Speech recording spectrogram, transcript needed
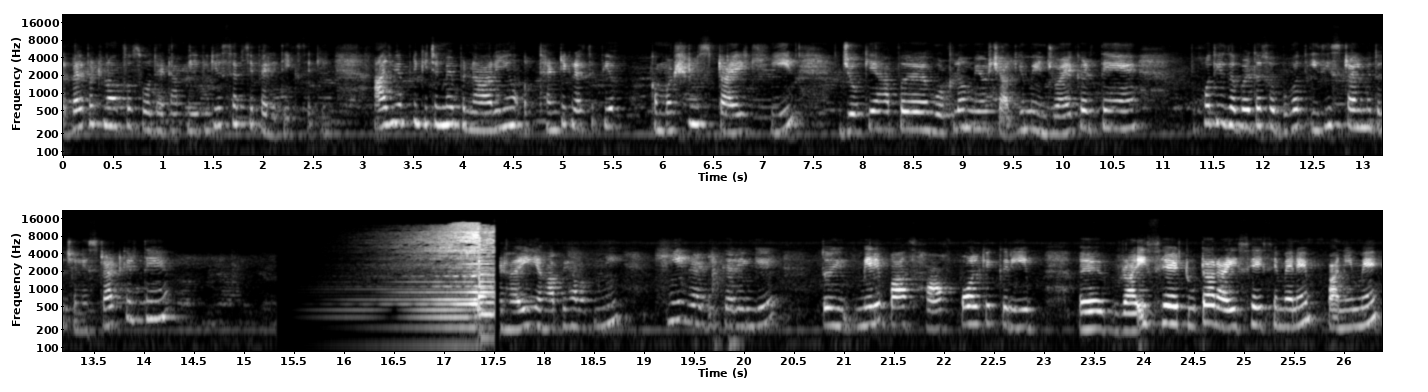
the bell button also so that आप मेरी वीडियो सबसे पहले देख सकें। आज मैं अपने किचन में बना रही हूँ authentic recipe of commercial style kheer, जो कि आप होटलों में और शादियों में इंजॉय करते हैं। बहुत ही ज़बरदस्त और बहुत ईजी स्टाइल में तो चलें। स्टार्ट करते हैं। कढ़ाई यहाँ पे हम अपनी खीर रेडी करेंगे। तो मेरे पास हाफ़ बॉल के करीब राइस है, टूटा राइस है, इसे मैंने पानी में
